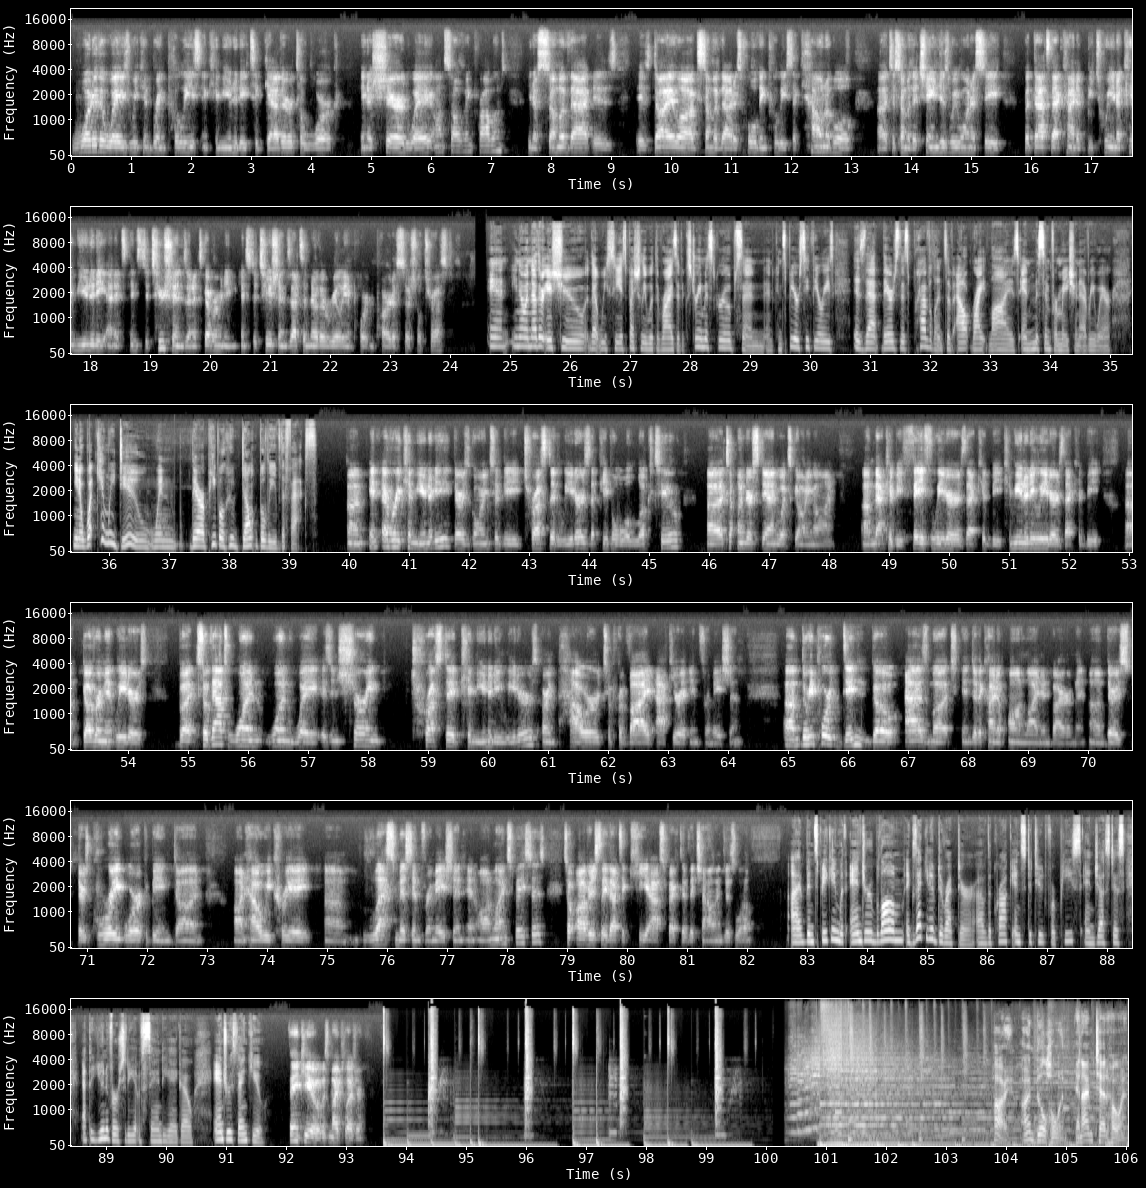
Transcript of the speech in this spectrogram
what are the ways we can bring police and community together to work in a shared way on solving problems? You know, some of that is is dialogue, some of that is holding police accountable. uh, to some of the changes we want to see. But that's that kind of between a community and its institutions and its governing institutions. That's another really important part of social trust. And, you know, another issue that we see, especially with the rise of extremist groups and, and conspiracy theories, is that there's this prevalence of outright lies and misinformation everywhere. You know, what can we do when there are people who don't believe the facts? Um, in every community, there's going to be trusted leaders that people will look to uh, to understand what's going on. Um, that could be faith leaders, that could be community leaders, that could be um, government leaders but so that's one one way is ensuring trusted community leaders are empowered to provide accurate information. Um, the report didn't go as much into the kind of online environment. Um, there's there's great work being done on how we create um, less misinformation in online spaces. So obviously that's a key aspect of the challenge as well I've been speaking with Andrew Blum, Executive Director of the Kroc Institute for Peace and Justice at the University of San Diego. Andrew, thank you. Thank you. It was my pleasure. Hi, I'm Bill Hoehn. And I'm Ted Hoehn.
